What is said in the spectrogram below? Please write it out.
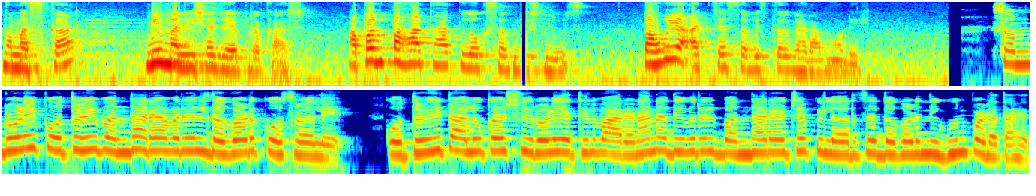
नमस्कार मी मनीषा जयप्रकाश. आपण पाहत आहात लोकसंदेश न्यूज. पाहूया आजच्या सविस्तर घडामोडी. समडोळी कोथळी बंधाऱ्यावरील दगड कोसळले. कोथळी तालुका शिरोळी येथील वारणा नदीवरील बंधाऱ्याच्या पिलरचे दगड निघून पडत आहेत.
